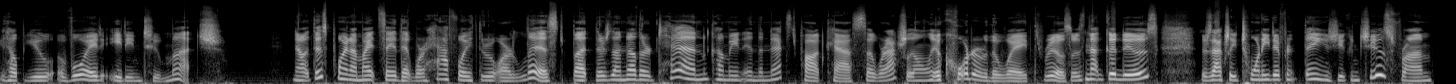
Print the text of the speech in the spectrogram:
help you avoid eating too much. Now, at this point, I might say that we're halfway through our list, but there's another 10 coming in the next podcast. So we're actually only a quarter of the way through. So isn't that good news? There's actually 20 different things you can choose from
